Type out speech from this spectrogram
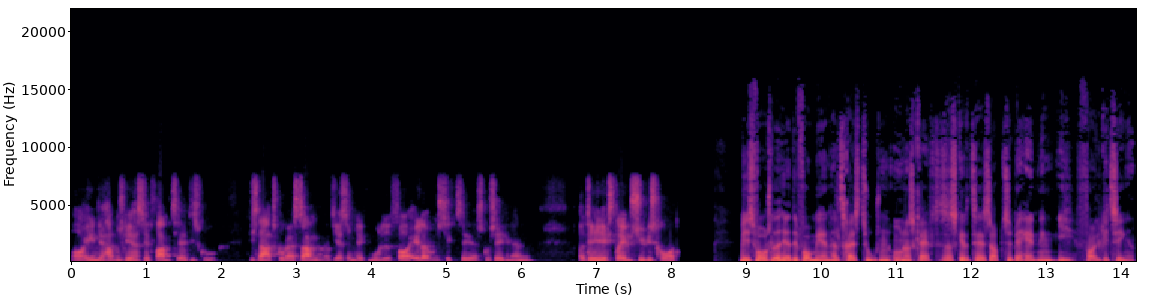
og egentlig har måske har set frem til, at de, skulle, de snart skulle være sammen, men de har simpelthen ikke mulighed for eller udsigt til at skulle se hinanden. Og det er ekstremt psykisk hårdt. Hvis forslaget her det får mere end 50.000 underskrifter, så skal det tages op til behandling i Folketinget.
